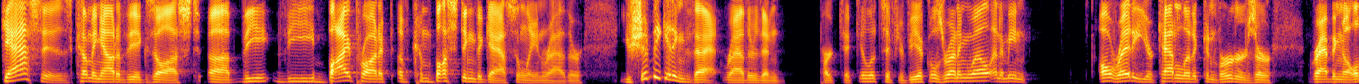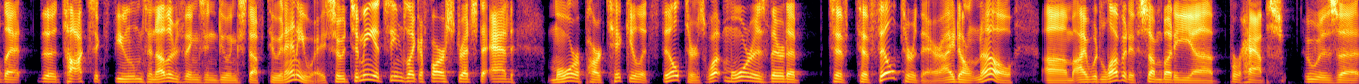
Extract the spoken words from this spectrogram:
gases coming out of the exhaust, uh, the the byproduct of combusting the gasoline. Rather, you should be getting that rather than particulates if your vehicle's running well. And I mean, already your catalytic converters are grabbing all that the toxic fumes and other things and doing stuff to it anyway. So to me, it seems like a far stretch to add more particulate filters. What more is there to to, to filter there? I don't know. Um, I would love it if somebody, uh, perhaps who is uh,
